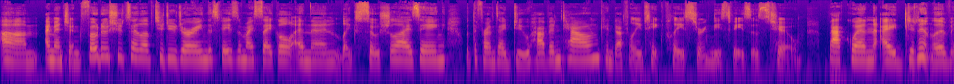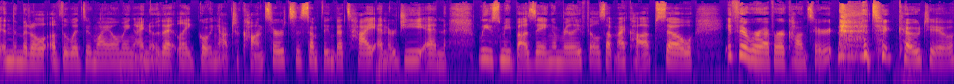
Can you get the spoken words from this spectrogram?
Um, I mentioned photo shoots I love to do during this phase of my cycle, and then like socializing with the friends I do have in town can definitely take place during these phases too back when I didn't live in the middle of the woods in Wyoming, I know that like going out to concerts is something that's high energy and leaves me buzzing and really fills up my cup. So, if there were ever a concert to go to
